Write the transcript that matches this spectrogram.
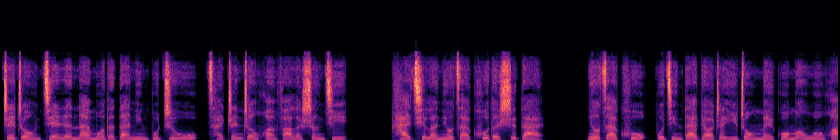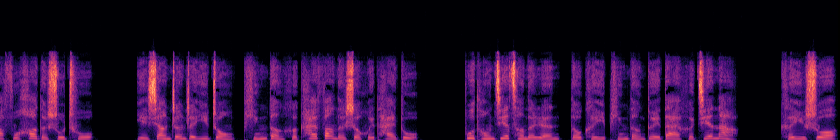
这种坚韧耐磨的丹宁布织物才真正焕发了生机，开启了牛仔裤的时代。牛仔裤不仅代表着一种美国梦文化符号的输出，也象征着一种平等和开放的社会态度，不同阶层的人都可以平等对待和接纳。可以说，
